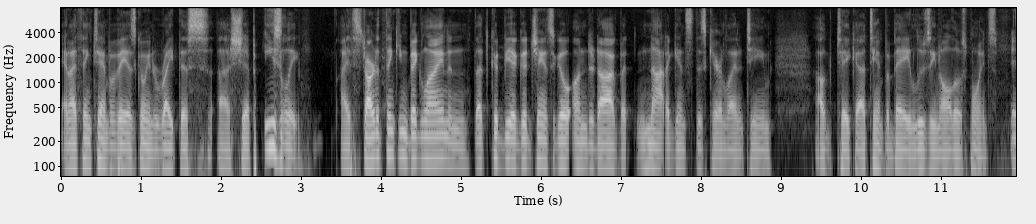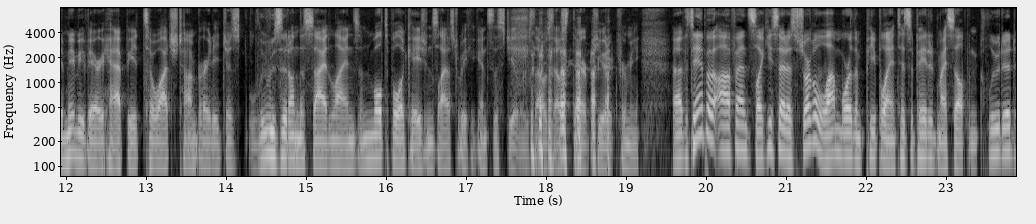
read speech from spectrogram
And I think Tampa Bay is going to right this uh, ship easily. I started thinking big line, and that could be a good chance to go underdog, but not against this Carolina team. I'll take uh, Tampa Bay losing all those points. It made me very happy to watch Tom Brady just lose it on the sidelines on multiple occasions last week against the Steelers. That was, that was therapeutic for me. Uh, the Tampa offense, like you said, has struggled a lot more than people anticipated, myself included.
